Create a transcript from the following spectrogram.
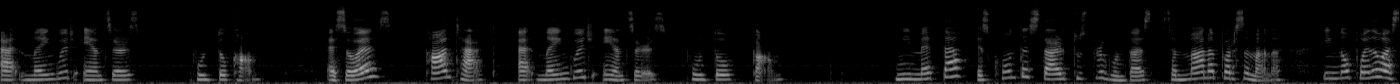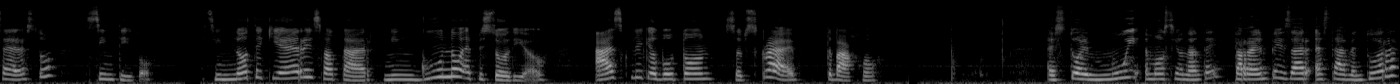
at languageanswers.com eso es contact at languageanswers.com. Mi meta es contestar tus preguntas semana por semana y no puedo hacer esto sin ti. Si no te quieres faltar ningún episodio, haz clic el botón subscribe debajo. Estoy muy emocionante para empezar esta aventura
